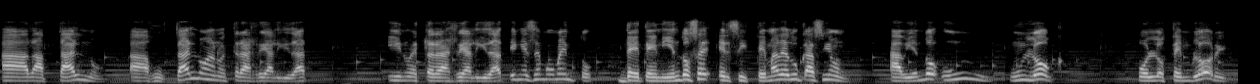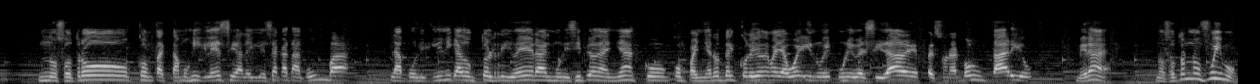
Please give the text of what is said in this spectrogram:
a adaptarnos, a ajustarnos a nuestra realidad. Y nuestra realidad en ese momento, deteniéndose el sistema de educación, habiendo un, un lock por los temblores, nosotros contactamos iglesia, la iglesia Catacumba, la Policlínica Doctor Rivera, el municipio de Añasco, compañeros del Colegio de Mayagüez universidades, personal voluntario. Mira, nosotros nos fuimos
